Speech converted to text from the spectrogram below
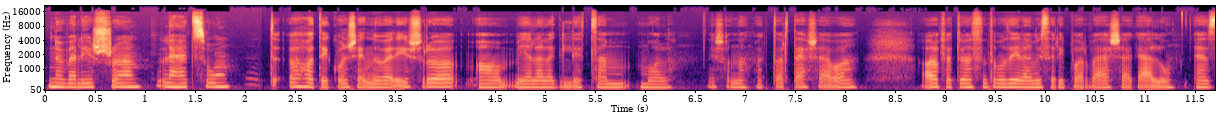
növelésről lehet szó. A hatékonyság növelésről a jelenlegi létszámmal és annak megtartásával. Alapvetően szerintem az élelmiszeripar válság álló. Ez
